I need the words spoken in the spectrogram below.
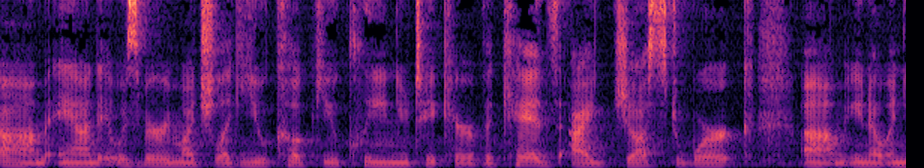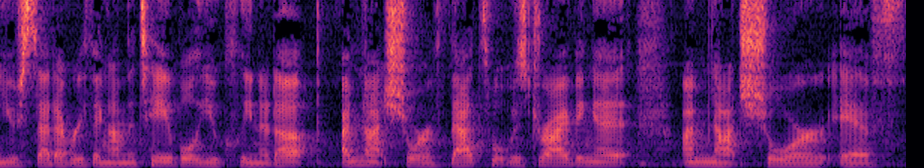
Um, and it was very much like you cook, you clean, you take care of the kids. I just work, um, you know, and you set everything on the table, you clean it up. I'm not sure if that's what was driving it. I'm not sure if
